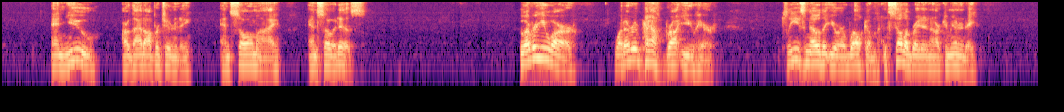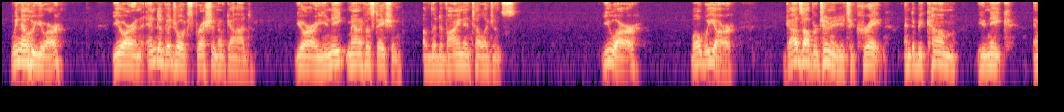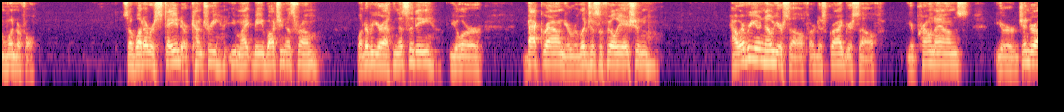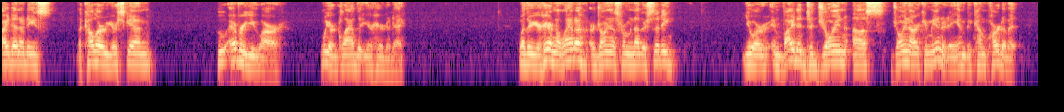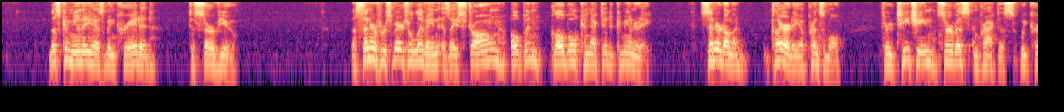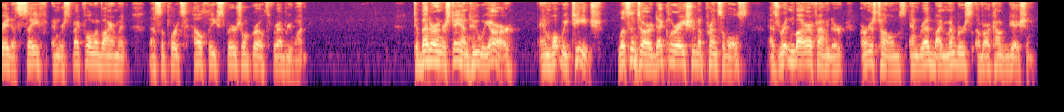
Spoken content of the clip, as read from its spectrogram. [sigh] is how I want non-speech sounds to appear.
And you are that opportunity, and so am I, and so it is. Whoever you are, whatever path brought you here, please know that you are welcome and celebrated in our community. We know who you are. You are an individual expression of God you are a unique manifestation of the divine intelligence. You are, well, we are, God's opportunity to create and to become unique and wonderful. So, whatever state or country you might be watching us from, whatever your ethnicity, your background, your religious affiliation, however you know yourself or describe yourself, your pronouns, your gender identities, the color of your skin, whoever you are, we are glad that you're here today. Whether you're here in Atlanta or joining us from another city, you are invited to join us, join our community, and become part of it. This community has been created to serve you. The Center for Spiritual Living is a strong, open, global, connected community centered on the clarity of principle through teaching, service, and practice, we create a safe and respectful environment that supports healthy spiritual growth for everyone. To better understand who we are and what we teach, listen to our Declaration of Principles as written by our founder, Ernest Holmes, and read by members of our congregation.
